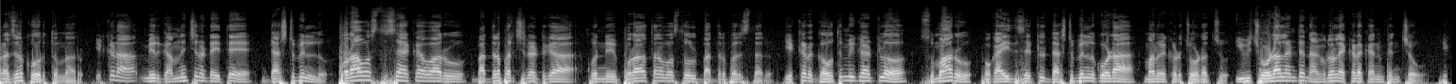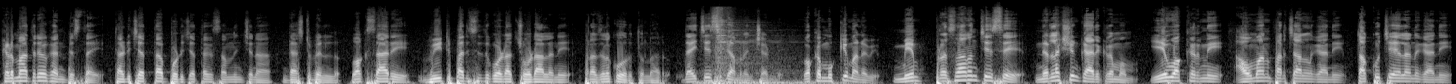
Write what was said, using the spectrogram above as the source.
ప్రజలు కోరుతున్నారు. ఇక్కడ మీరు గమనించినట్టయితే డస్ట్బిన్లు పురావస్తు శాఖ వారు భద్రపరిచినట్టుగా కొన్ని పురాతన వస్తువులు భద్రపరుస్తారు. ఇక్కడ గౌతమి ఘాట్లో సుమారు ఒక ఐదు సెట్లు డస్ట్ బిన్లు కూడా మనం ఇక్కడ చూడొచ్చు. ఇవి చూడాలంటే నగరంలో ఎక్కడ కనిపించవు. ఇక్కడ మాత్రమే కనిపిస్తాయి. తడి చెత్త పొడి చెత్తకు సంబంధించిన డస్ట్బిన్లు. ఒకసారి వీటి పరిస్థితి కూడా చూడాలని ప్రజలు కోరుతున్నారు. దయచేసి గమనించండి. ఒక ముఖ్య మనవి మేం ప్రసారం చేసే నిర్లక్ష్యం కార్యక్రమం ఏ ఒక్కరిని అవమానపరచాలని గాని తక్కువ చేయాలని గాని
